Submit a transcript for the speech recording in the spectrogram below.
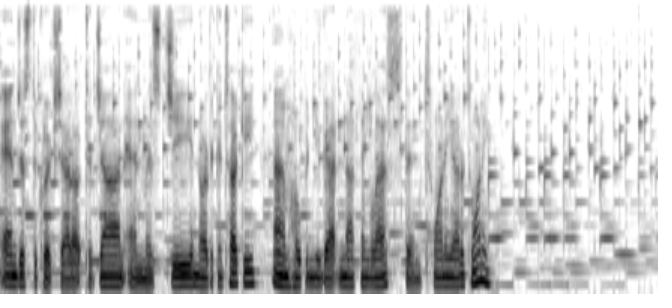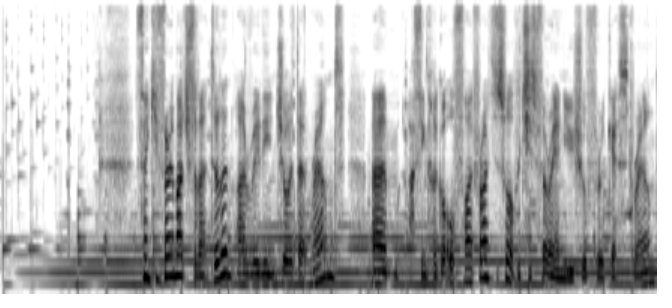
And just a quick shout out to John and Miss G in Northern Kentucky. I'm hoping you got nothing less than 20 out of 20. Thank you very much for that, Dylan. I really enjoyed that round. Um, I think I got all five right as well, which is very unusual for a guest round.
